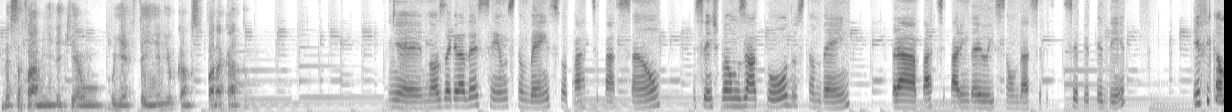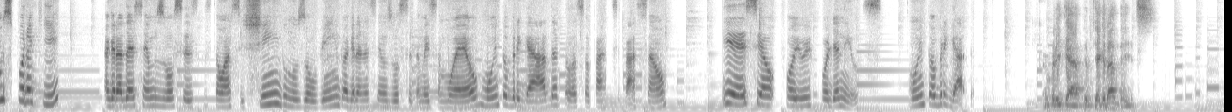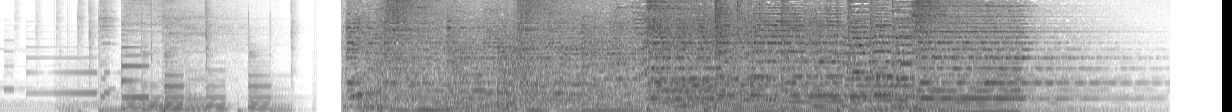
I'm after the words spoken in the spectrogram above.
dessa família que é o, o IFTM e o Campus Paracatu. É, nós agradecemos também sua participação, incentivamos a todos também para participarem da eleição da CPPD. E ficamos por aqui. Agradecemos vocês que estão assistindo, nos ouvindo. Agradecemos você também, Samuel. Muito obrigada pela sua participação. E esse é foi o Folha News. Muito obrigada. Obrigado, eu que agradeço.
